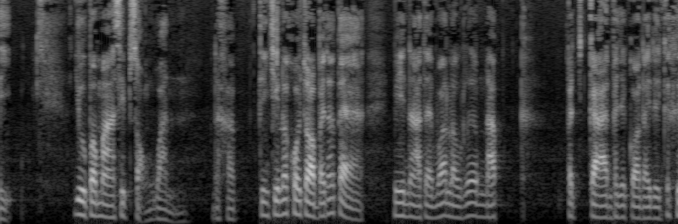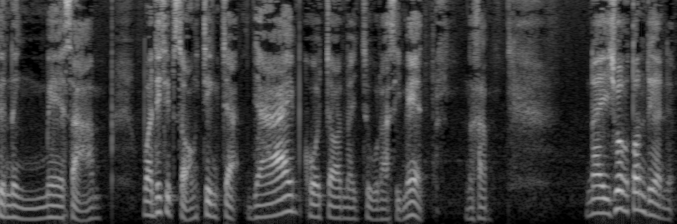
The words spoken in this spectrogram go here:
ริอยู่ประมาณ 12 วันนะครับ จริงๆ แล้วโคจรไปตั้งแต่มีนาแต่ว่าเราเริ่มนับ การพยากรณ์รายเดือนก็คือ 1 เมษายนวันที่ 12 จึงจะย้ายโคจรมาสู่ราศีเมษนะครับ ในช่วงต้นเดือนเนี่ย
